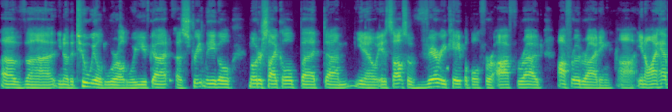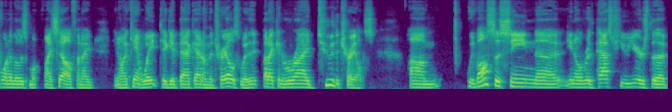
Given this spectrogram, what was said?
of uh, you know the two-wheeled world where you've got a street legal motorcycle but um, you know it's also very capable for off-road off-road riding. Uh, you know i have one of those m- myself and i you know i can't wait to get back out on the trails with it but i can ride to the trails. Um, we've also seen uh, you know over the past few years the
